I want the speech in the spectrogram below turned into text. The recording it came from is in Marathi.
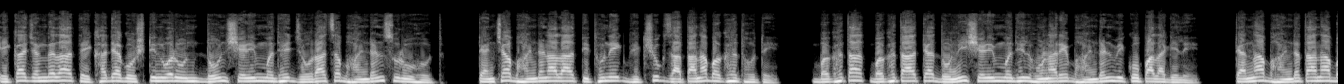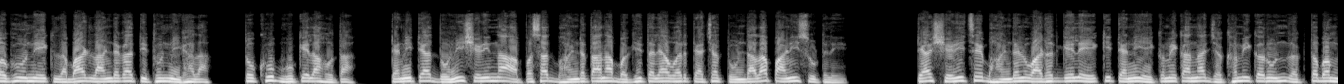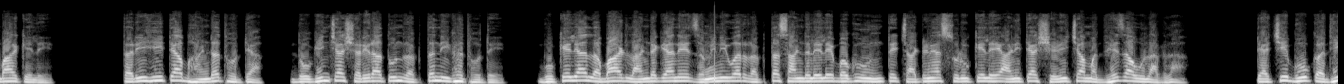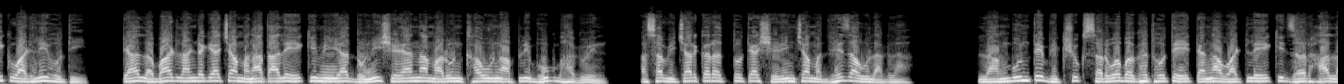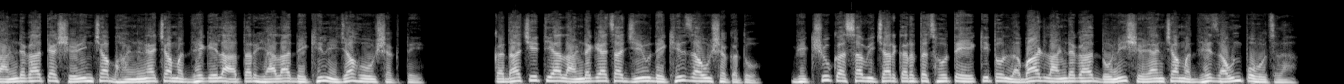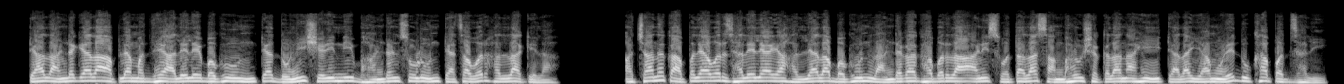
एका जंगलात एखाद्या गोष्टींवरून दोन शेळींमध्ये जोराचं भांडण सुरू होत. त्यांच्या भांडणाला तिथून एक भिक्षुक जाताना बघत होते. बघता बघता त्या दोन्ही शेळींमधील होणारे भांडण विकोपाला गेले. त्यांना भांडताना बघून एक लबाड लांडगा तिथून निघाला. तो खूप भुकेला होता. त्यांनी त्या दोन्ही शेळींना आपसात भांडताना बघितल्यावर त्याच्या तोंडाला पाणी सुटले. त्या शेळीचे भांडण वाढत गेले की त्यांनी एकमेकांना जखमी करून रक्तबंबाळ केले. तरीही त्या भांडत होत्या. दोघींच्या शरीरातून रक्त निघत होते. भुकेल्या लबाड लांडग्याने जमिनीवर रक्त सांडलेले बघून ते चाटण्यास सुरू केले आणि त्या शेळीच्या मध्ये जाऊ लागला. त्याची भूक अधिक वाढली होती. त्या लबाड लांडग्याच्या मनात आले की मी या दोन्ही शेळ्यांना मारून खाऊन आपली भूक भागवीन असा विचार करत तो त्या शेळींच्या मध्ये जाऊ लागला. लांबून ते भिक्षुक सर्व बघत होते त्यांना वाटले की जर हा लांडगा त्या शेळींच्या भांडण्याच्या मध्ये गेला तर ह्याला देखील इजा होऊ शकते. कदाचित या लांडग्याचा जीव देखील जाऊ शकतो. भिक्षुक असा विचार करतच होते की तो लबाड लांडगा दोन्ही शेळ्यांच्या मध्ये जाऊन पोहोचला. त्या लांडग्याला आपल्यामध्ये आलेले बघून त्या दोन्ही शेळींनी भांडण सोडून त्याच्यावर हल्ला केला. अचानक आपल्यावर झालेल्या या हल्ल्याला बघून लांडगा घाबरला आणि स्वतःला सांभाळू शकला नाही त्याला यामुळे दुखापत झाली.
